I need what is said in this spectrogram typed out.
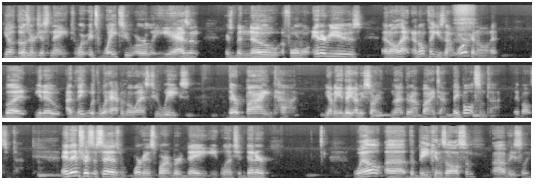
you know, those are just names. We're, it's way too early. He hasn't, there's been no formal interviews and all that. I don't think he's not working on it. But you know, I think with what happened the last two weeks, they're buying time. Yeah, I mean, they. I mean, sorry, not, they're not buying time. They bought some time. They bought some time. And then Tristan says, working in Spartanburg today, eat lunch and dinner. Well, uh, the Beacon's awesome, obviously.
